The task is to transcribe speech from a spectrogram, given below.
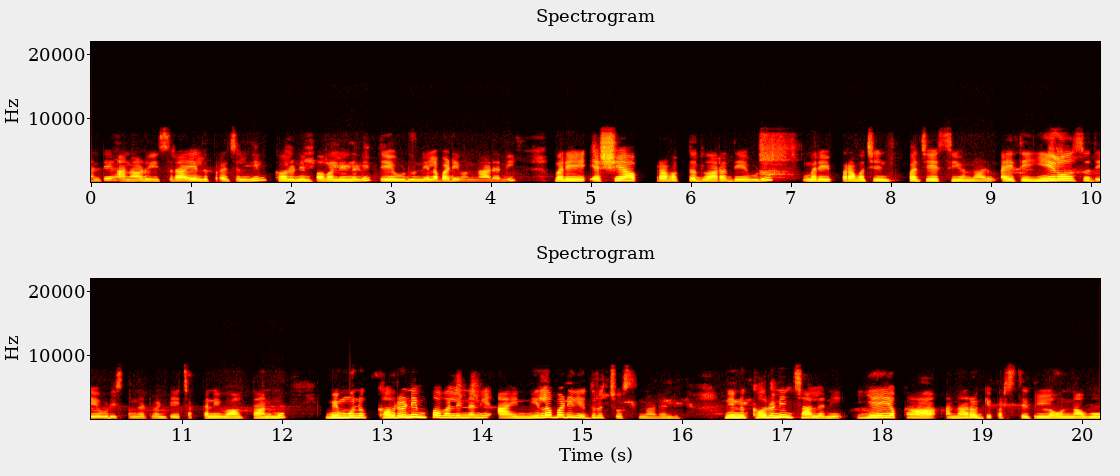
అంటే ఆనాడు ఇస్రాయేల్ ప్రజల్ని కరుణింపవలెనని దేవుడు నిలబడి ఉన్నాడని మరి యెషయా ప్రవక్త ద్వారా దేవుడు మరి ప్రవచింపజేసి ఉన్నాడు. అయితే ఈ రోజు దేవుడు ఇస్తున్నటువంటి చక్కని వాగ్దానము మిమ్మును కరుణింపవలెనని ఆయన నిలబడి ఎదురు చూస్తున్నాడండి. నిన్ను కరుణించాలని ఏ యొక్క అనారోగ్య పరిస్థితుల్లో ఉన్నావో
